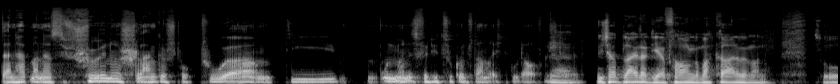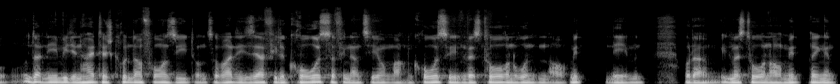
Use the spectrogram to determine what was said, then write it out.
dann hat man eine schöne, schlanke Struktur, die und man ist für die Zukunft dann recht gut aufgestellt. Ja. Ich habe leider die Erfahrung gemacht, gerade wenn man so Unternehmen wie den Hightech Gründerfonds sieht und so weiter, die sehr viele große Finanzierungen machen, große Investorenrunden auch mit nehmen oder Investoren auch mitbringen,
